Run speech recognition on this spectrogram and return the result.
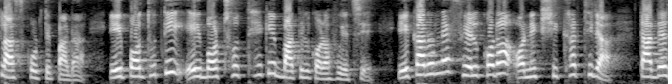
ক্লাস করতে পারা। এই পদ্ধতি এই বছর থেকে বাতিল করা হয়েছে। এ কারণে ফেল করা অনেক শিক্ষার্থীরা তাদের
